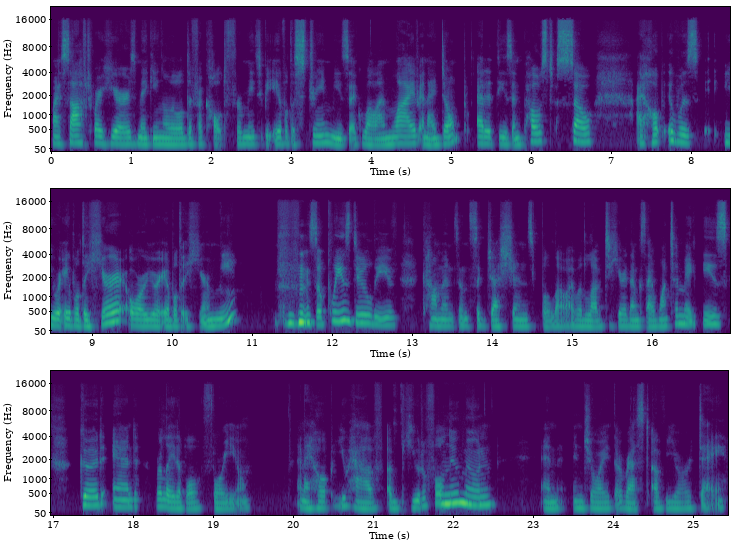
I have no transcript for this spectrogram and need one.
my software here is making a little difficult for me to be able to stream music while I'm live, and I don't edit these in post. So I hope it was you were able to hear it or you were able to hear me. so please do leave comments and suggestions below. I would love to hear them because I want to make these good and relatable for you. And I hope you have a beautiful new moon and enjoy the rest of your day.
